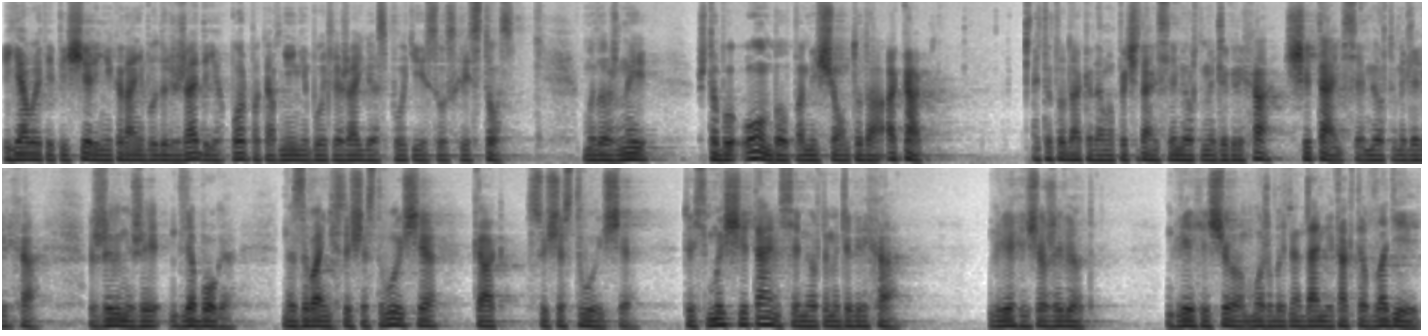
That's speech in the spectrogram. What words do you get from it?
И я в этой пещере никогда не буду лежать до тех пор, пока в ней не будет лежать Господь Иисус Христос. Мы должны, чтобы Он был помещен туда. А как? Это тогда, когда мы почитаем себя мертвыми для греха, считаем себя мертвыми для греха, живыми же для Бога, называя существующее как существующее. То есть мы считаем себя мертвыми для греха. Грех еще живет. Грех еще, может быть, над нами как-то владеет.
